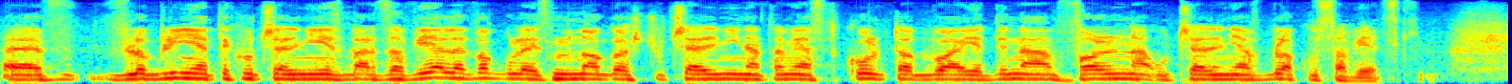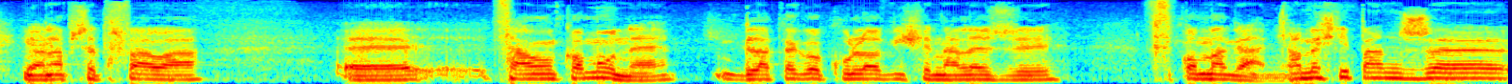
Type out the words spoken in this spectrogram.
E, W, Lublinie tych uczelni jest bardzo wiele, w ogóle jest mnogość uczelni, natomiast KUL to była jedyna wolna uczelnia w bloku sowieckim. I ona przetrwała e, całą komunę, dlatego KULowi się należy wspomaganie. A myśli pan, że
